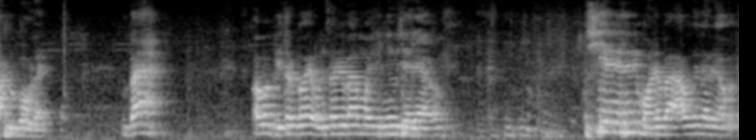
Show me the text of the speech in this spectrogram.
आफ्नो बाउलाई बा अब भित्र गए हुन्छ कि बा? मैले न्युज हेरेँ हो सिएनएले नि भन्यो बा आउँदैन अरे अब त।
